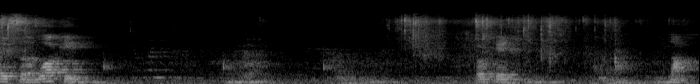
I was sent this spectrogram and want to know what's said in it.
is uh, walking. Okay. Now,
